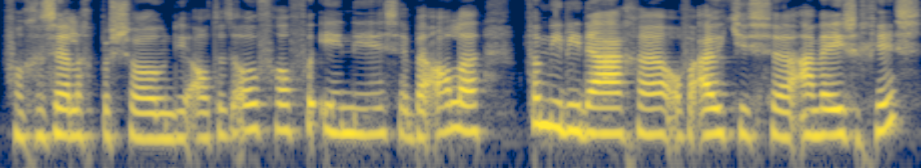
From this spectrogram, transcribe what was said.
van gezellig persoon die altijd overal voor in is en bij alle familiedagen of uitjes eh, aanwezig is.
